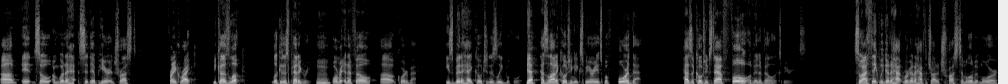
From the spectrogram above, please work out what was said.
Um, and so I'm gonna ha- sit up here and trust Frank Reich because look, look at his pedigree. Mhm. Former NFL uh, quarterback. He's been a head coach in his league before. Yeah. Has a lot of coaching experience before that. Has a coaching staff full of NFL experience. So I think we're gonna have we're gonna have to try to trust him a little bit more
